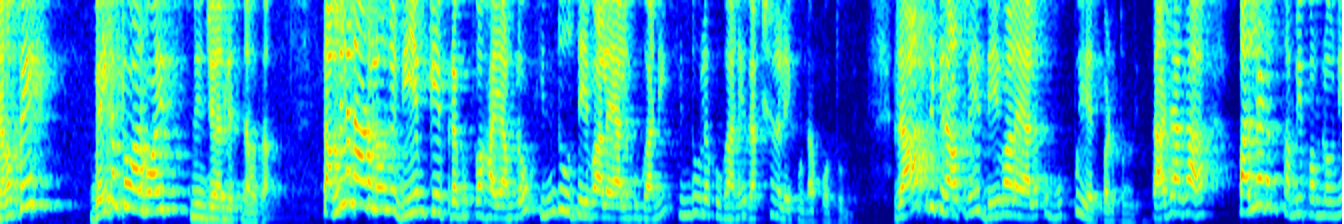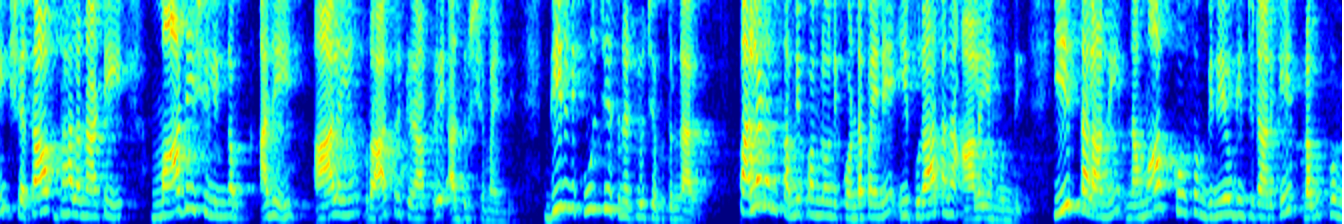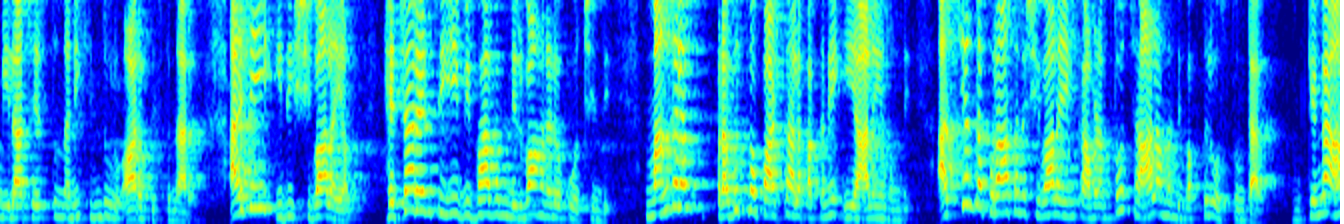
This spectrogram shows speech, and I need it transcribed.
నమస్తే. Welcome to our voice. నేను journalist Navatha. తమిళనాడులోని డిఎంకే ప్రభుత్వ హయాంలో హిందూ దేవాలయాలకు కానీ హిందువులకు కానీ రక్షణ లేకుండా పోతుంది. రాత్రికి రాత్రే దేవాలయాలకు ముప్పు ఏర్పడుతుంది. తాజాగా పల్లడం సమీపంలోని శతాబ్దాల నాటి మాదేశి లింగం అనే ఆలయం రాత్రికి రాత్రే అదృశ్యమైంది. దీనిని కూల్చేసినట్లు చెబుతున్నారు పల్లడం సమీపంలోని కొండపైనే ఈ పురాతన ఆలయం ఉంది. ఈ స్థలాన్ని నమాజ్ కోసం వినియోగించడానికే ప్రభుత్వం ఇలా చేస్తుందని హిందువులు ఆరోపిస్తున్నారు. అయితే ఇది శివాలయం. హెచ్ఆర్ఎన్సిఈ విభాగం నిర్వహణలోకి వచ్చింది. మంగళం ప్రభుత్వ పాఠశాల పక్కనే ఈ ఆలయం ఉంది. అత్యంత పురాతన శివాలయం కావడంతో చాలా మంది భక్తులు వస్తుంటారు. ముఖ్యంగా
